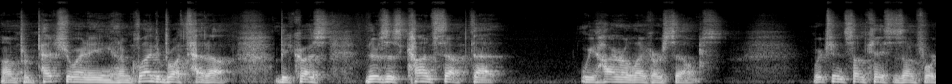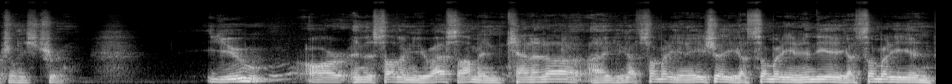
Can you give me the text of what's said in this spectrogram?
I'm perpetuating, and I'm glad you brought that up because there's this concept that we hire like ourselves. Which in some cases, unfortunately, is true. You are in the southern US, I'm in Canada, uh, you got somebody in Asia, you got somebody in India, you got somebody in,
